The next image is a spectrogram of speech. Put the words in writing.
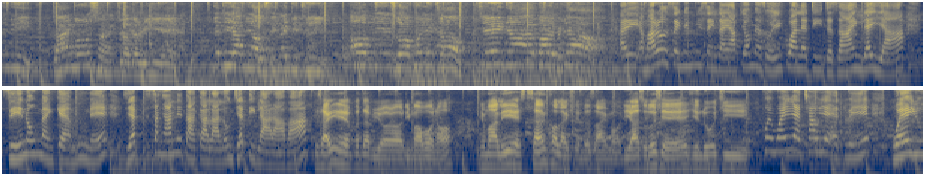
သမီး Diamond Swan Jewelry ရဲ့တတိယမြောက်စိန်လိုက်ပစ္စည်းအောင်မြင်စွာဖွင့်လှစ်ကြောင်းချိန်ညာအပ်ပါတယ်ခင်ဗျာအဲ့ဒီအမားတို့စိတ်မင်းသမီးစိန်တိုင်းကပြောမယ်ဆိုရင် quality design လက်ရာဈေးနှုန်းမှန်ကန်မှုနဲ့ရက်15နှစ်တာကာလလုံးရက်တည်လာတာပါ ဒီဇိုင်းနဲ့ပတ်သက်ပြီးတော့ဒီမှာပေါ့နော် ညီမလေးရဲ့ Sun Collection Design ပေါ့ဒီဟာဆိုလို့ရှိရင်ရင်တို့အကြီးဖွင့်ပွဲရက်6ရက်အတွင်းဝယ်ယူ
